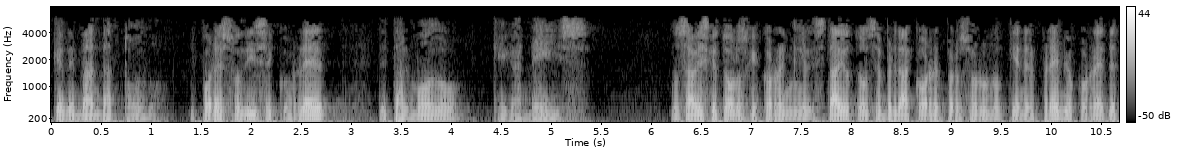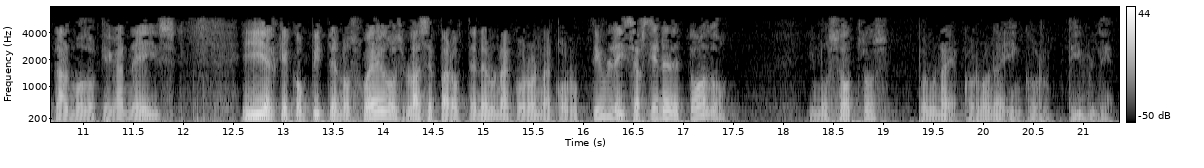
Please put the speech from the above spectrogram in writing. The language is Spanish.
que demanda todo. Y por eso dice, corred de tal modo que ganéis. ¿No sabéis que todos los que corren en el estadio, todos en verdad corren, pero solo uno obtiene el premio? Corred de tal modo que ganéis. Y el que compite en los juegos lo hace para obtener una corona corruptible y se abstiene de todo. Y nosotros por una corona incorruptible.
